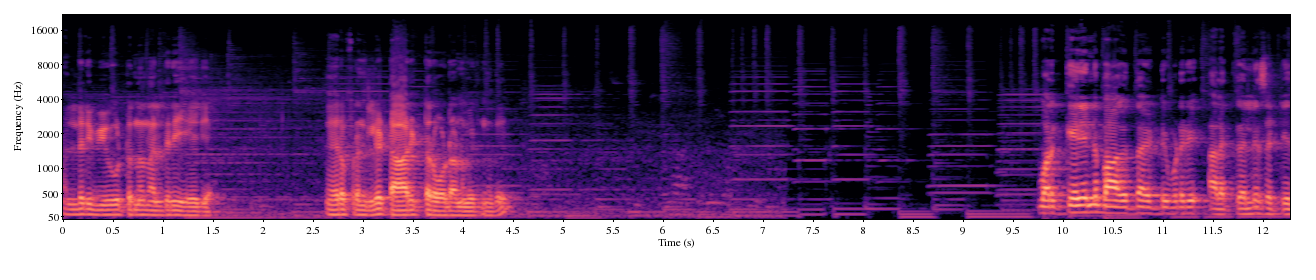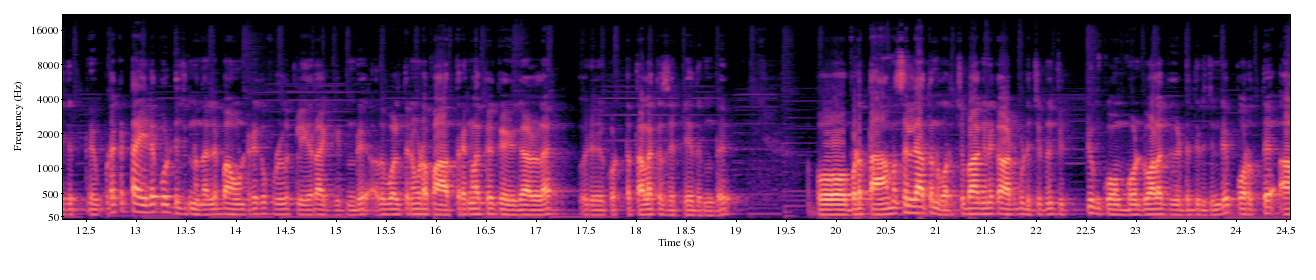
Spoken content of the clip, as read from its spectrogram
നല്ലൊരു വ്യൂ കിട്ടുന്ന നല്ലൊരു ഏരിയ. നേരെ ഫ്രണ്ടിൽ ടാറിട്ട റോഡാണ് വരുന്നത്. വർക്ക് ഏരിയന്റെ ഭാഗത്തായിട്ട് ഇവിടെ ഒരു അലക്കല്ല് സെറ്റ് ചെയ്തിട്ട് ഇവിടെയൊക്കെ ടൈലൊക്കെ ഒട്ടിച്ചിട്ടുണ്ട്. നല്ല ബൗണ്ടറി ഒക്കെ ഫുള്ള് ക്ലിയർ ആക്കിയിട്ടുണ്ട്. അതുപോലെ തന്നെ ഇവിടെ പാത്രങ്ങളൊക്കെ കഴുകാനുള്ള ഒരു കൊട്ടത്താളൊക്കെ സെറ്റ് ചെയ്തിട്ടുണ്ട്. അപ്പോൾ ഇവിടെ താമസമില്ലാത്തതുകൊണ്ട് കുറച്ച് ഭാഗം കാട് പിടിച്ചിട്ടുണ്ട്. ചുറ്റും കോമ്പൗണ്ട് വാളൊക്കെ കെട്ടി തിരിച്ചിട്ടുണ്ട് പുറത്ത് ആ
